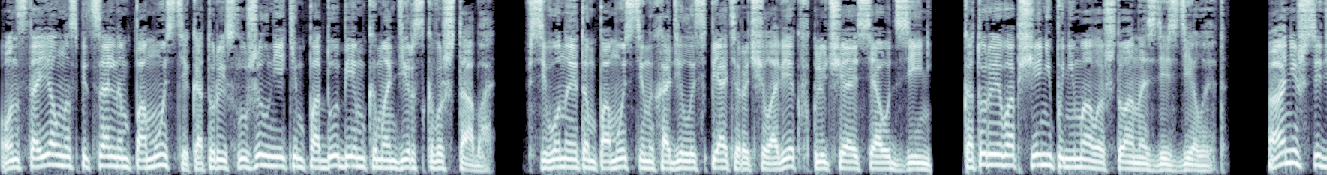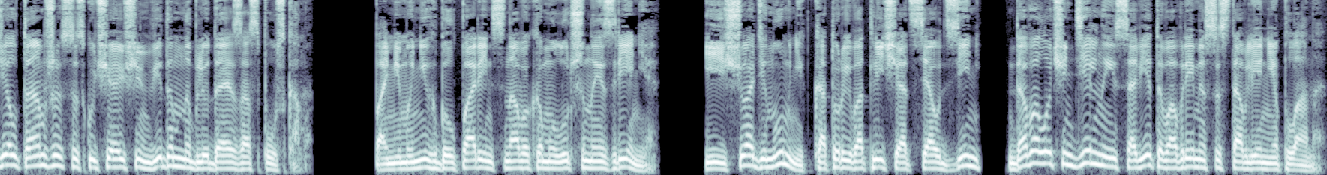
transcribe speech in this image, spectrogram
Он стоял на специальном помосте, который служил неким подобием командирского штаба. Всего на этом помосте находилось пятеро человек, включая Сяо Цзинь, которая вообще не понимала, что она здесь делает. Аниш сидел там же, со скучающим видом, наблюдая за спуском. Помимо них был парень с навыком улучшенное зрение. И еще один умник, который, в отличие от Сяо Цзинь, давал очень дельные советы во время составления плана.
